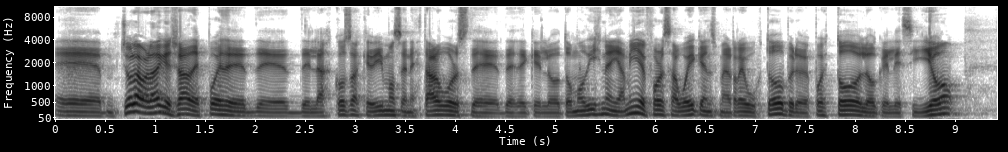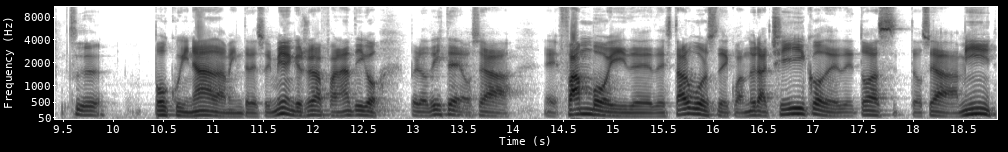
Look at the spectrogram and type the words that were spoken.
Eh, yo la verdad que ya después de, de- de las cosas que vimos en Star Wars de- desde que lo tomó Disney, a mí de Force Awakens me re gustó, pero después todo lo que le siguió, poco y nada me interesó. Y miren que yo era fanático, pero viste, o sea, eh, fanboy de, Star Wars de cuando era chico, de, de todas, o sea, a mí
